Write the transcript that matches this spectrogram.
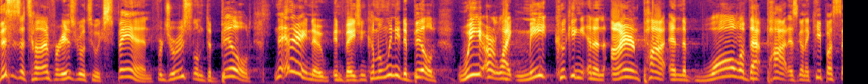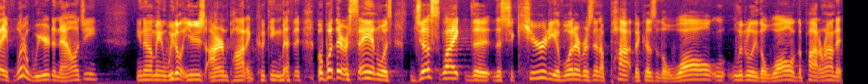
this is a time for Israel to expand, for Jerusalem to build. Now, there ain't no invasion coming. We need to build. We are like meat cooking in an iron pot, and the wall of that pot is going to keep us safe. What a weird analogy. You know, I mean, we don't use iron pot and cooking method, but what they were saying was just like the, the security of whatever's in a pot because of the wall, literally the wall of the pot around it,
